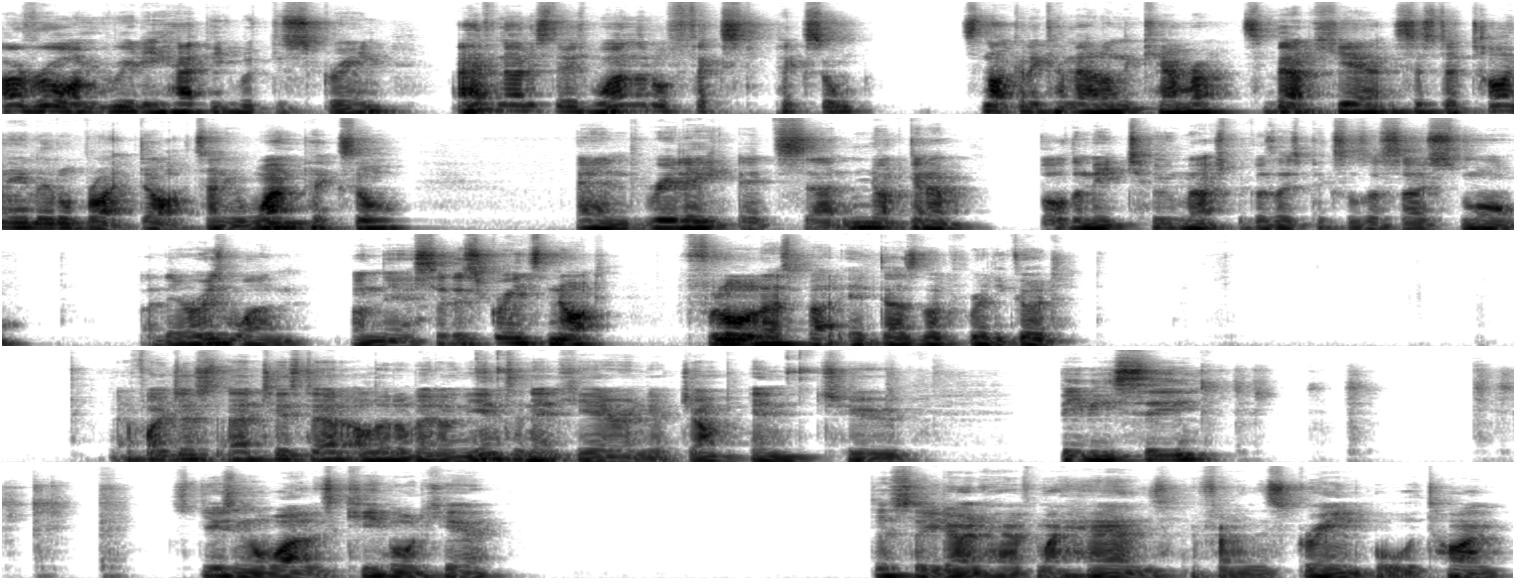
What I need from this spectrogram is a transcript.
overall, I'm really happy with the screen. I have noticed there's one little fixed pixel. It's not going to come out on the camera. It's about here. It's just a tiny little bright dot. It's only one pixel. And really, it's uh, not going to bother me too much because those pixels are so small. But there is one on there. So the screen's not flawless, but it does look really good. Now, if I just uh, test out a little bit of the internet here and jump into BBC, using a wireless keyboard here just so you don't have my hands in front of the screen all the time.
